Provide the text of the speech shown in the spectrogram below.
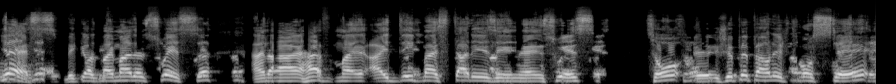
Yes, because my mother's Swiss, and I have my I did my studies in, in Swiss. So, euh, je peux parler français euh,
